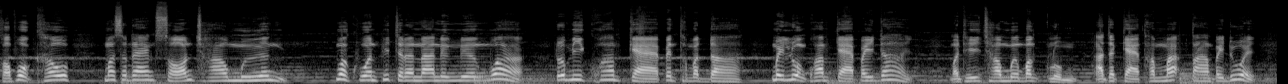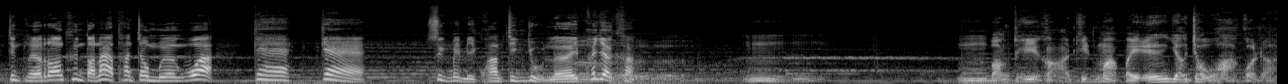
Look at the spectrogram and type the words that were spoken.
ของพวกเขามาแสดงสอนชาวเมือง ว่าควรพิจารณาเนืองๆว่า เรามีความแก่เป็นธรรมดา ไม่ล่วงความแก่ไปได้บางทีชาวเมืองบางกลุ่ม อาจจะแก่ธรรมะตามไปด้วย จึงเผลอร้องขึ้นต่อหน้าท่านเจ้าเมืองว่า แก่แก่ ซึ่งไม่มีความจริงอยู่เลยพะยะค่ะอืมอืมอืมบางทีก็อาจคิดมากไปเองอย่างเจ้าว่าก็ได้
